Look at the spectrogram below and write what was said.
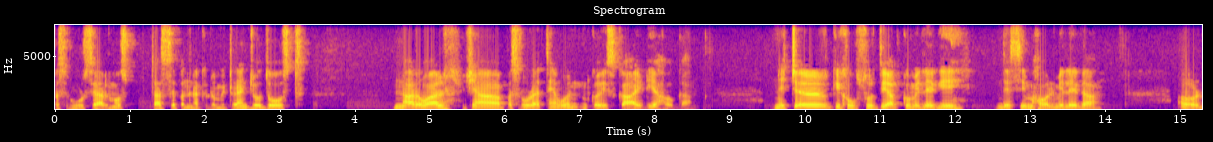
पसरूर से ऑलमोस्ट दस से पंद्रह किलोमीटर हैं। जो दोस्त नारोवाल या पसरूर रहते हैं, वो उनको इसका आइडिया होगा। नेचर की खूबसूरती आपको मिलेगी, देसी माहौल मिलेगा और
